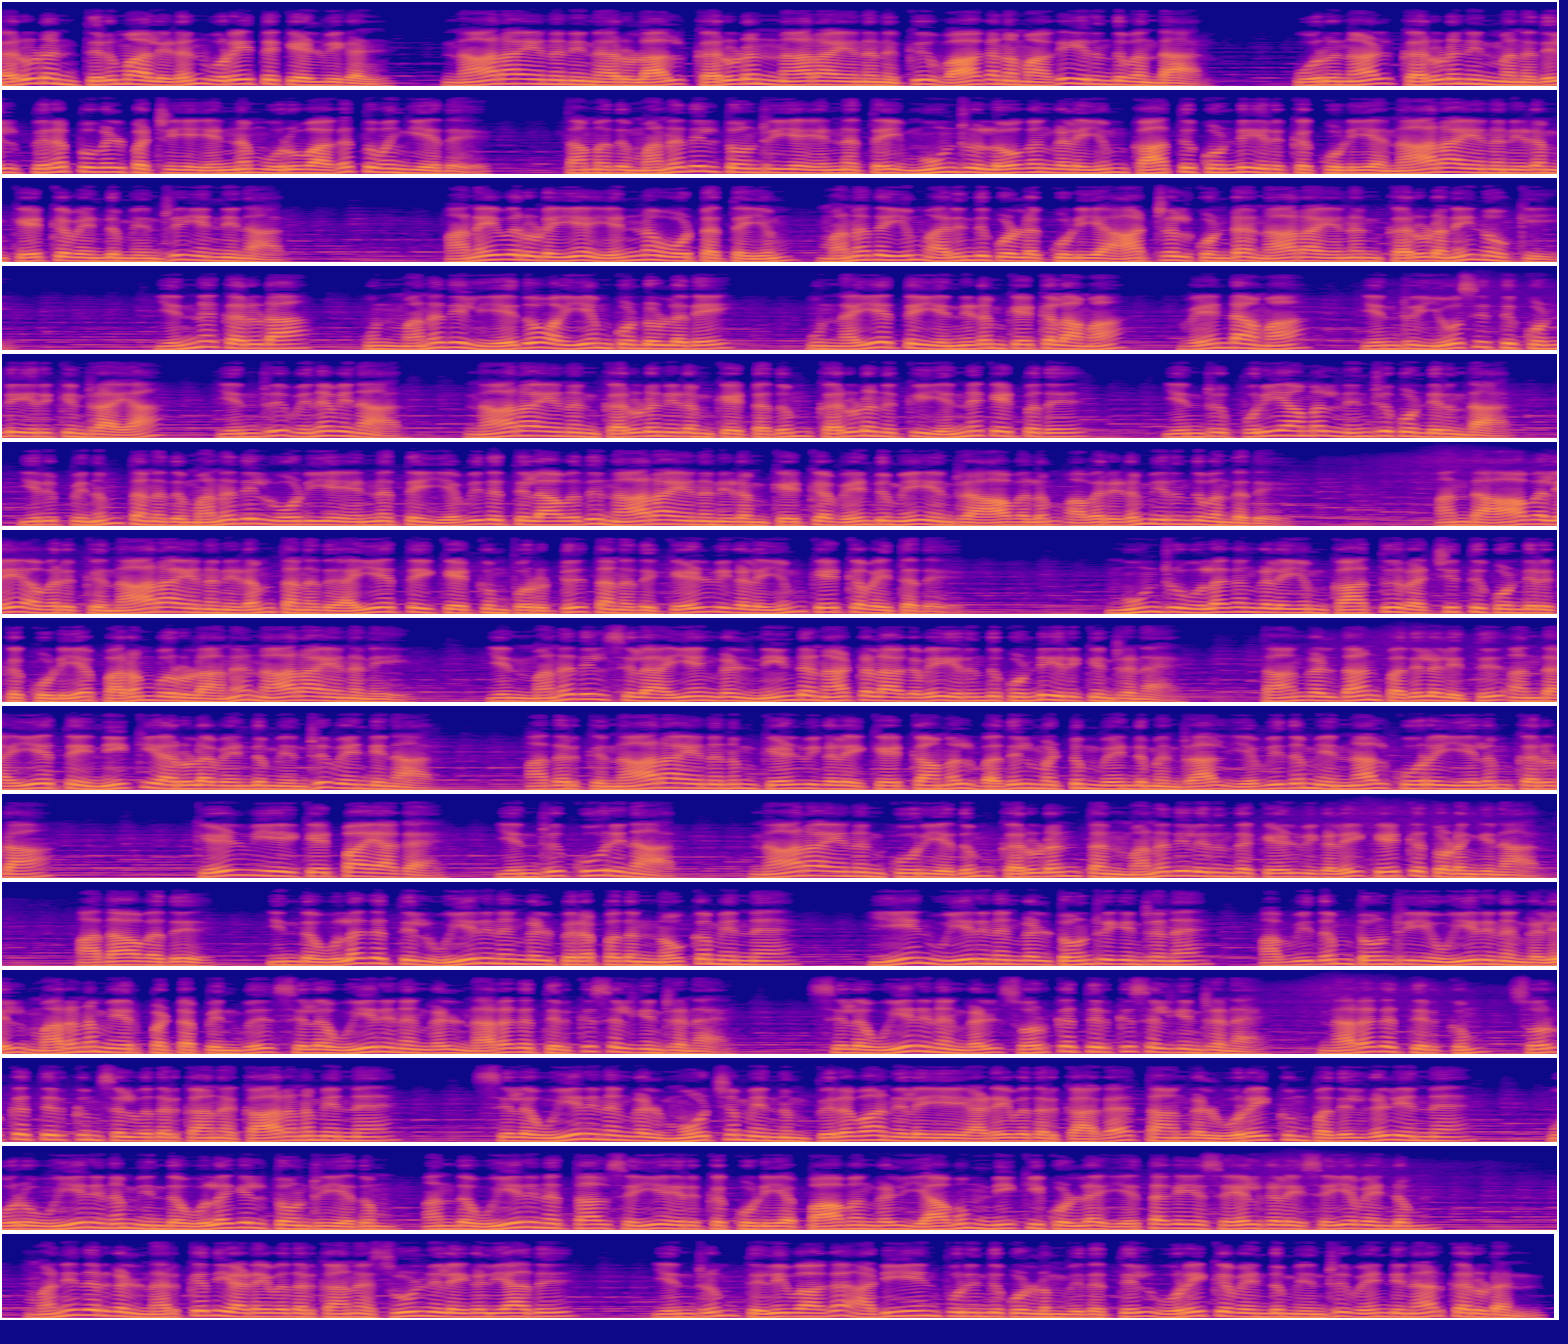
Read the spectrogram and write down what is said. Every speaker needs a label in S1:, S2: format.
S1: கருடன் திருமாலிடன் உரைத்த கேள்விகள். நாராயணனின் அருளால் கருடன் நாராயணனுக்கு வாகனமாக இருந்து வந்தார். ஒரு நாள் கருடனின் மனதில் பிறப்புகள் பற்றிய எண்ணம் உருவாகத் துவங்கியது. தமது மனதில் தோன்றிய எண்ணத்தை மூன்று லோகங்களையும் காத்துக்கொண்டு இருக்கக்கூடிய நாராயணனிடம் கேட்க வேண்டும் என்று எண்ணினார். அனைவருடைய எண்ண ஓட்டத்தையும் மனதையும் அறிந்து கொள்ளக்கூடிய ஆற்றல் கொண்ட நாராயணன் கருடனை நோக்கி என்ன கருடா உன் மனதில் ஏதோ ஐயம் கொண்டுள்ளதே? உன் ஐயத்தை என்னிடம் கேட்கலாமா? வேண்டாமா என்று யோசித்துக் கொண்டு இருக்கின்றாயா? என்று வினவினார். நாராயணன் கருடனிடம் கேட்டதும் கருடனுக்கு என்ன கேட்பது? என்று புரியாமல் நின்று கொண்டிருந்தார். இருப்பினும் தனது மனதில் ஓடிய எண்ணத்தை எவ்விதத்திலாவது நாராயணனிடம் கேட்க வேண்டுமே என்ற ஆவலும் அவரிடம் இருந்து வந்தது. அந்த ஆவலே அவருக்கு நாராயணனிடம் தனது ஐயத்தை கேட்கும் பொருட்டு தனது கேள்விகளையும் கேட்க வைத்தது. மூன்று உலகங்களையும் காத்து ரட்சித்துக் கொண்டிருக்கக்கூடிய பரம்பொருளான நாராயணனே என் மனதில் சில ஐயங்கள் நீண்ட நாட்களாகவே இருந்து கொண்டு இருக்கின்றன. தாங்கள்தான் பதிலளித்து அந்த ஐயத்தை நீக்கி அருள வேண்டும் என்று வேண்டினார். அதற்கு நாராயணனும் கேள்விகளை கேட்காமல் பதில் மட்டும் வேண்டுமென்றால் எவ்விதம் என்னால் கூற இயலும் கருடா? கேள்வியை கேட்பாயாக என்று கூறினார். நாராயணன் கூறியதும் கருடன் தன் மனதிலிருந்த கேள்விகளை கேட்கத் தொடங்கினார். அதாவது இந்த உலகத்தில் உயிரினங்கள் பிறப்பதன் நோக்கம் என்ன? ஏன் உயிரினங்கள் தோன்றுகின்றன? அவ்விதம் தோன்றிய உயிரினங்களில் மரணம் ஏற்பட்ட பின்பு சில உயிரினங்கள் நரகத்திற்கு செல்கின்றன. சில உயிரினங்கள் சொர்க்கத்திற்கு செல்கின்றன. நரகத்திற்கும் சொர்க்கத்திற்கும் செல்வதற்கான காரணம் என்ன? சில உயிரினங்கள் மோட்சம் என்னும் பிறவா நிலையை அடைவதற்காக தாங்கள் உரைக்கும் பதில்கள் என்ன? ஒரு உயிரினம் இந்த உலகில் தோன்றியதும் அந்த உயிரினத்தால் செய்ய இருக்கக்கூடிய பாவங்கள் யாவும் நீக்கிக் கொள்ள எத்தகைய செயல்களை செய்ய வேண்டும்? மனிதர்கள் நற்கதி அடைவதற்கான சூழ்நிலைகள் யாது? என்றும் தெளிவாக அடியேன் புரிந்து கொள்ளும் விதத்தில் உரைக்க வேண்டும் என்று வேண்டினார் கருடன்.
